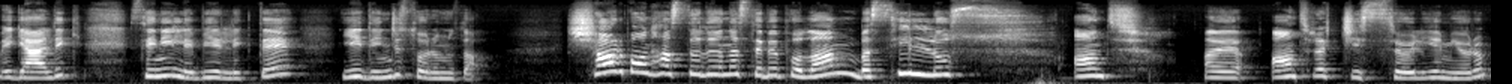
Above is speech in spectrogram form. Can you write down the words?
Ve geldik seninle birlikte 7. sorumuza. Şarbon hastalığına sebep olan Bacillus ant e, anthracis söyleyemiyorum.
